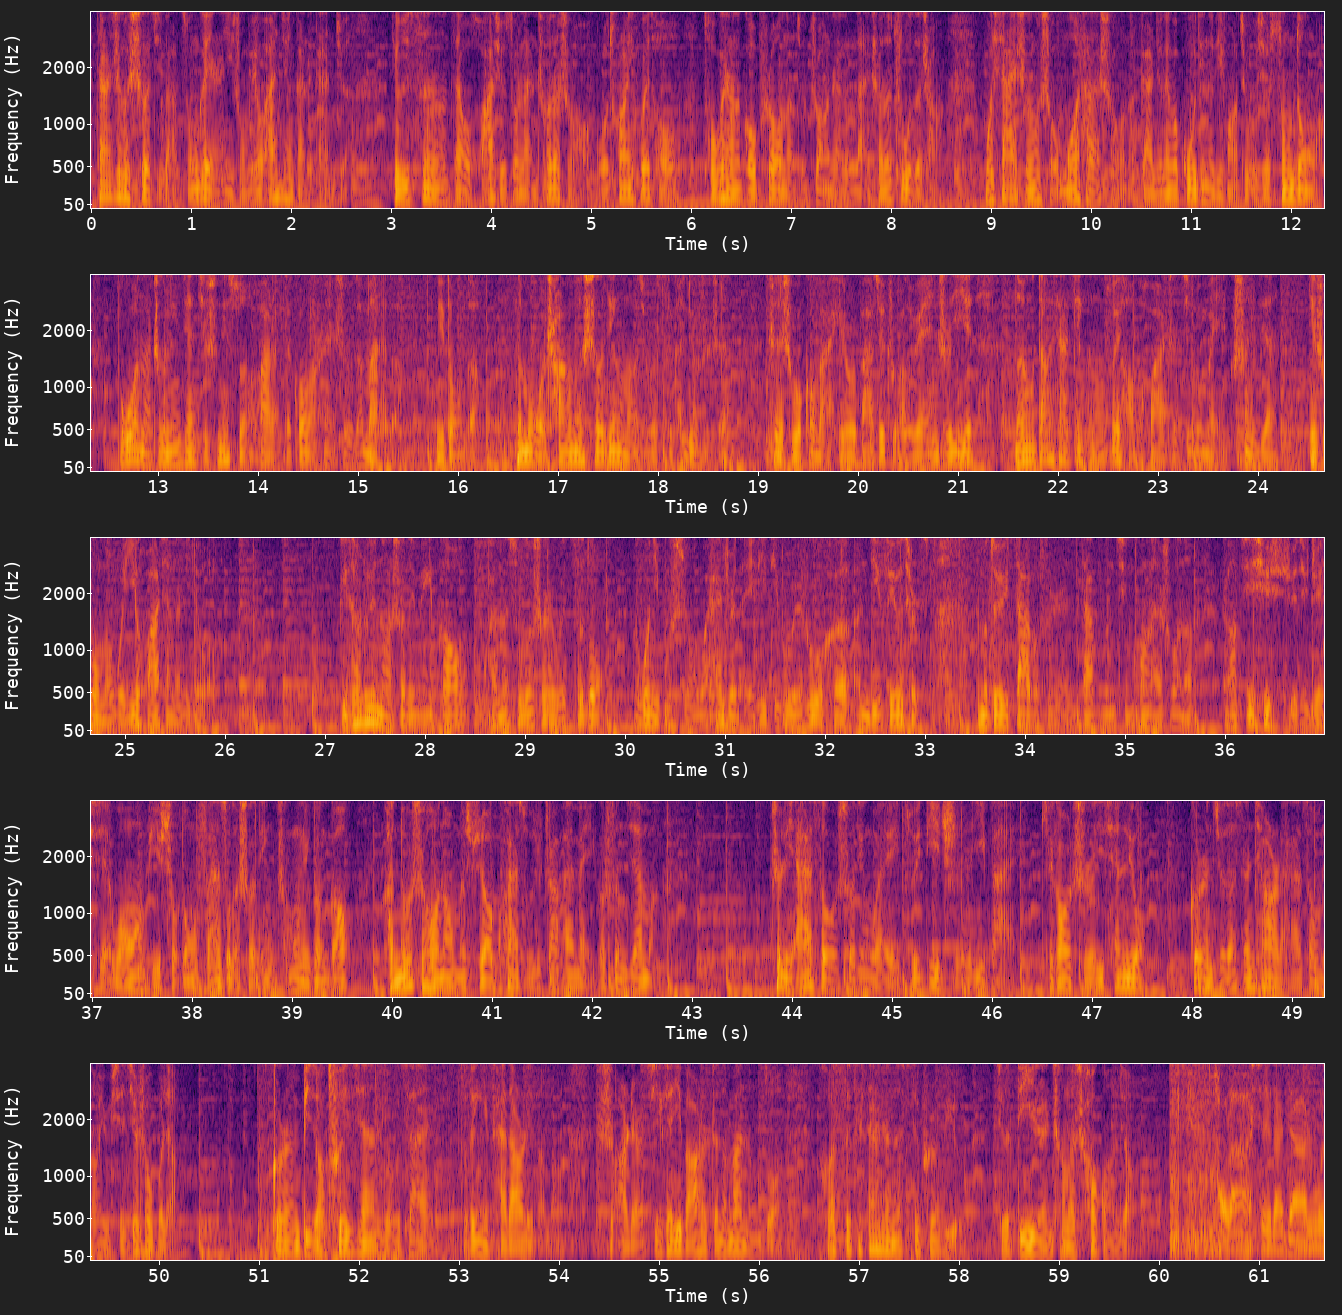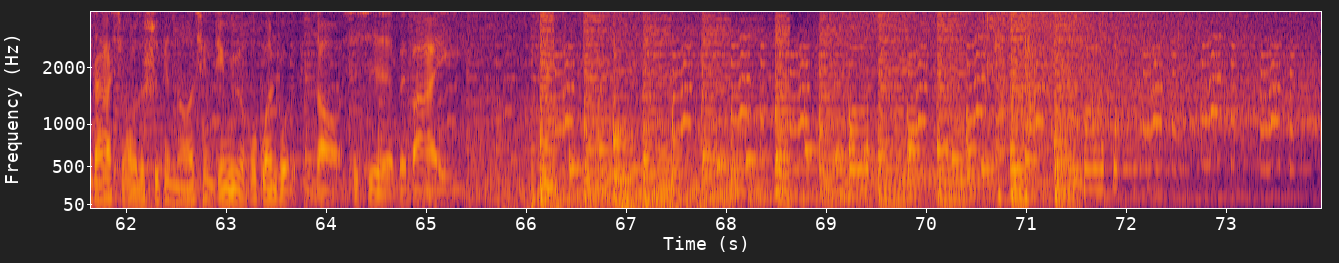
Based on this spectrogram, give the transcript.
但是这个设计吧，总给人一种没有安全感的感觉。有一次呢，在我滑雪坐缆车的时候，我突然一回头，头盔上的 GoPro 呢就撞在了缆车的柱子上。我下意识用手摸它的时候呢，感觉那个固定的地方就有些松动了。不过呢，这个零件即使你损坏了，在官网上也是有的买的，你懂的。那么我常用的设定呢，就是 4K 六十帧，这也是我购买 Hero 8最主要的原因之一，能用当下尽可能最好的画质记录每一个瞬间，也是我们唯一花钱的理由了。比特率呢设定为高，快门速度设置为自动。如果你不使用100 AD Degree Rule 和 ND Filters，那么对于大部分人、大部分情况来说呢，让机器去决定这些，往往比手动繁琐的设定成功率更高。很多时候呢，我们需要快速去抓拍每一个瞬间嘛。这里 ISO 设定为最低值一百，最高值一千六。个人觉得三千二的 ISO 呢有些接受不了。个人比较推荐留在自定义菜单里的呢是二点七 K 一百二十帧的慢动作。和 4K 三十帧的 Super View，就第一人称的超广角。好啦，谢谢大家。如果大家喜欢我的视频呢，请订阅和关注我的频道，谢谢，拜拜。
